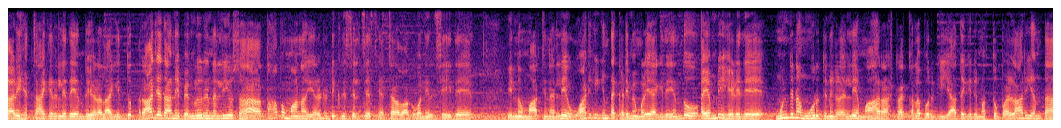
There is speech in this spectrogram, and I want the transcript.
ಗಾಳಿ ಹೆಚ್ಚಾಗಿರಲಿದೆ ಎಂದು ಹೇಳಲಾಗಿದ್ದು ರಾಜಧಾನಿ ಬೆಂಗಳೂರಿನಲ್ಲಿಯೂ ಸಹ ತಾಪಮಾನ ಎರಡು ಡಿಗ್ರಿ ಸೆಲ್ಸಿಯಸ್ ಹೆಚ್ಚಳವಾಗುವ ನಿರೀಕ್ಷೆ ಇದೆ. ಇನ್ನು ಮಾರ್ಚ್ನಲ್ಲಿ ವಾಡಿಕೆಗಿಂತ ಕಡಿಮೆ ಮಳೆಯಾಗಿದೆ ಎಂದು ಐಎಂಡಿ ಹೇಳಿದೆ. ಮುಂದಿನ ಮೂರು ದಿನಗಳಲ್ಲಿ ಮಹಾರಾಷ್ಟ್ರ, ಕಲಬುರಗಿ, ಯಾದಗಿರಿ ಮತ್ತು ಬಳ್ಳಾರಿಯಂತಹ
